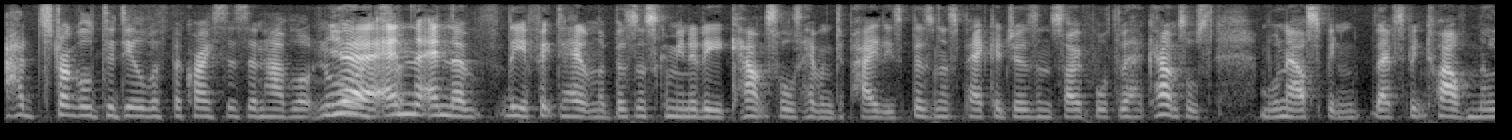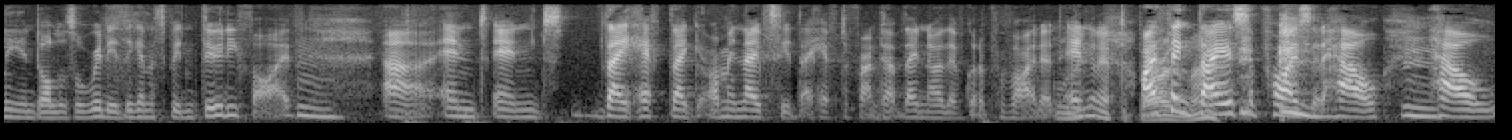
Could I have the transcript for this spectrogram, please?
had struggled to deal with the crisis in Havelock North. Yeah, So- and and the the effect it had on the business community, councils having to pay these business packages and so forth. The councils will now spend they've spent twelve million dollars already. They're going to spend thirty five, Mm. uh, and and they have they I mean they've said they have to front up. They know they've got to provide it. Well, and gonna I think they are surprised at how Mm. how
